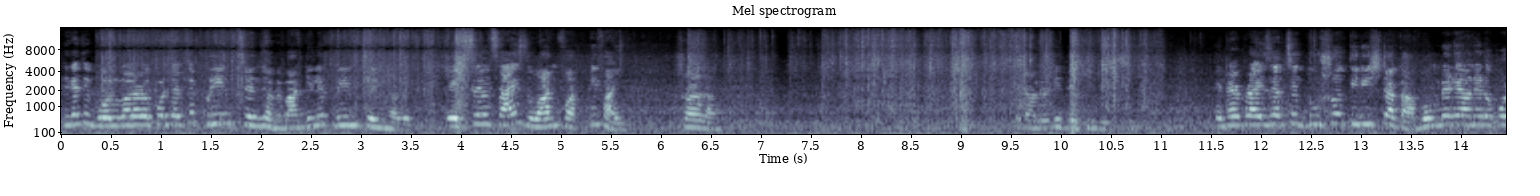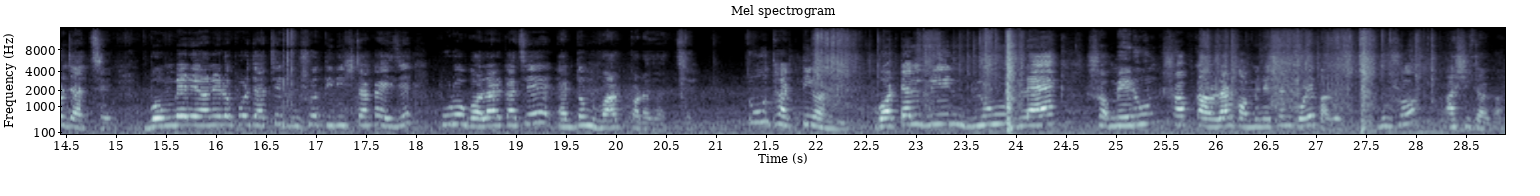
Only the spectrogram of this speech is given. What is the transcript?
ঠিক আছে? গোল গলার ওপর যাচ্ছে প্রিন্ট চেঞ্জ হবে। বান্ডিলে প্রিন্ট চেঞ্জ হবে। XL size one forty five সরালাম। এটা অলরেডি দেখিয়ে দিচ্ছি। এটার প্রাইস যাচ্ছে দুশো তিরিশ টাকা। বোম্বে রেয়নের ওপর যাচ্ছে। বোম্বে রেয়নের ওপর যাচ্ছে দুশো তিরিশ টাকা, এই যে পুরো গলার কাছে একদম ওয়ার্ক করা যাচ্ছে। Two thirty only bottle green blue black সব মেরুন সব কালার কম্বিনেশন করে পাবে। দুশো আশি টাকা।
